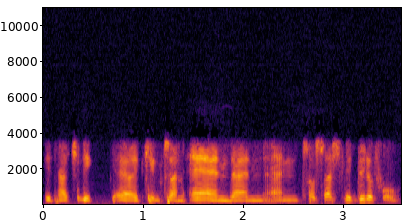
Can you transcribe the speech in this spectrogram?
it actually uh, came to an end and and it was actually beautiful.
